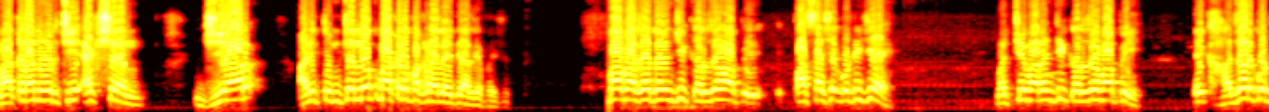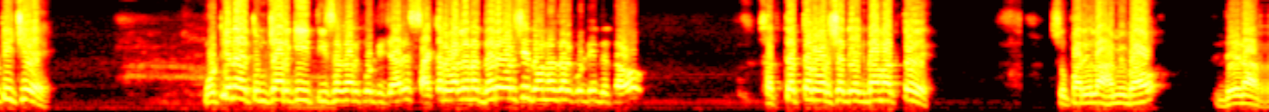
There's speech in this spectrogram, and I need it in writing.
माकडांवरची ऍक्शन जी आर आणि तुमचे लोक माकडं पकडायला इथे आले पाहिजेत. आंबा बागायतदारांची कर्जमाफी पाच सहाशे कोटीची आहे. मच्छीमारांची कर्जमाफी एक हजार कोटीची आहे. मोठी नाही तुमच्यासारखी तीस हजार कोटीची. अरे साखरवाल्यांना दरवर्षी दोन हजार कोटी देता हो. सत्याहत्तर वर्षात एकदा मागतोय. सुपारीला हमी भाव देणार.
